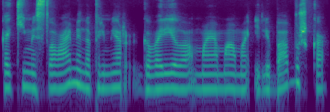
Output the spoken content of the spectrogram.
какими словами, например, говорила моя мама или бабушка.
